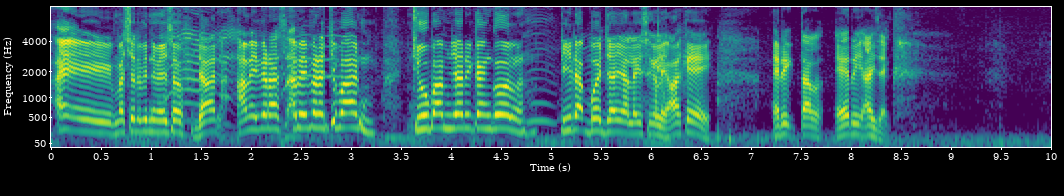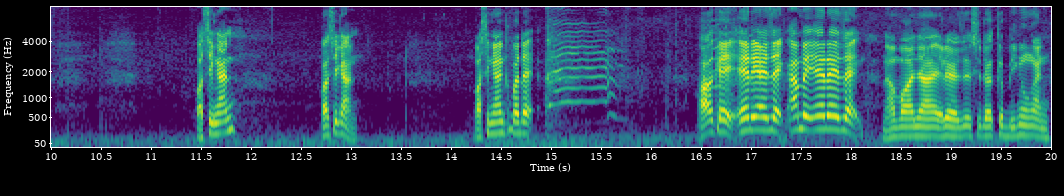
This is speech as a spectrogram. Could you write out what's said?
Eh, Basita bin Yusuf dan Amir Firas. Amir Firas cubaan. Cuba menjarikan gol. Tidak berjaya lagi sekali. Okey. Eric Tal, Eric Isaac. Pasingan. Pasingan. Pasingan kepada Okey, Eri Isaac. Ambil Eri Isaac. Namanya Eri Isaac sudah kebingungan.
